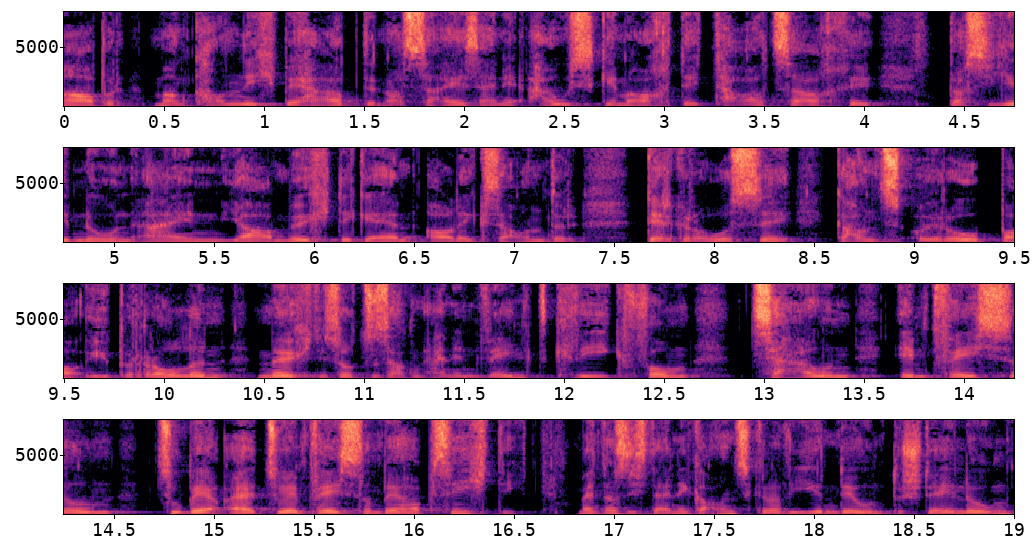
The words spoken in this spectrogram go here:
aber man kann nicht behaupten, als sei es eine ausgemachte Tatsache, dass hier nun ein, ja, möchte gern Alexander der Große ganz Europa überrollen möchte, sozusagen einen Weltkrieg vom Zaun entfesseln, zu, äh, zu entfesseln beabsichtigt. Ich meine, das ist eine ganz gravierende Unterstellung,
